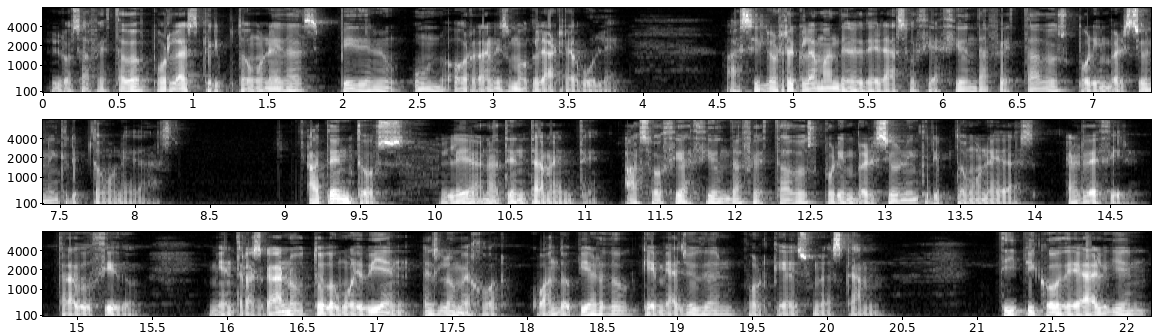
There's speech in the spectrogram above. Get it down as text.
Los afectados por las criptomonedas piden un organismo que las regule. Así lo reclaman desde la Asociación de Afectados por Inversión en Criptomonedas. Atentos, lean atentamente. Asociación de Afectados por Inversión en Criptomonedas, es decir, traducido. Mientras gano, todo muy bien, es lo mejor. Cuando pierdo, que me ayuden porque es un scam. Típico de alguien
